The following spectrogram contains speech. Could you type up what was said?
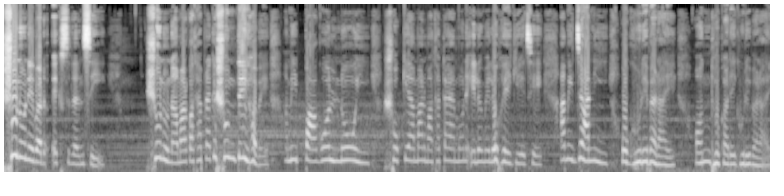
শুনুন এবার, এক্সেলেন্সি! শুনুন, আমার কথা আপনাকে শুনতেই হবে। আমি পাগল নই, শোকে আমার মাথাটা এমন এলোমেলো হয়ে গিয়েছে। আমি জানি ও ঘুরে বেড়ায়, অন্ধকারে ঘুরে বেড়ায়।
